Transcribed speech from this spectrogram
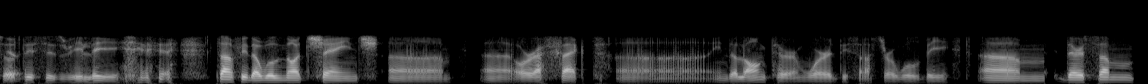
so yeah. this is really something that will not change um, uh, or affect uh, in the long term where disaster will be. Um, there's some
